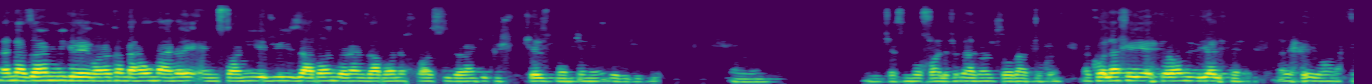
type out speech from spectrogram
من نظرم اینه که حیوانات هم به همون معنای انسانی یه جوری زبان دارن زبان خاصی دارن که توش کذب ممکنه به وجود بیاد. کسی مخالفه من صحبت می‌کنه. من کلا خیلی احترام زیادی برای حیوانات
